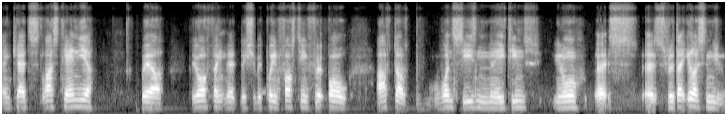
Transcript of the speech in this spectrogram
in kids, last 10 year, where they all think that they should be playing first team football after one season in the 18s. You know, it's it's ridiculous, and you,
